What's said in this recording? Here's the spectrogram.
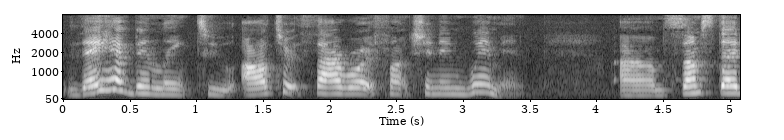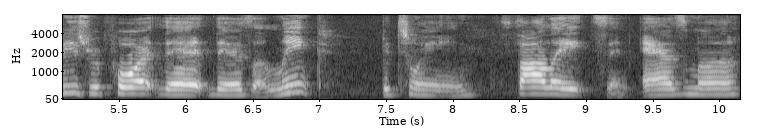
They have been linked to altered thyroid function in women. Um, some studies report that there's a link between phthalates and asthma,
